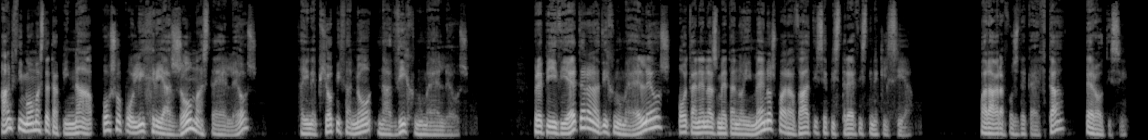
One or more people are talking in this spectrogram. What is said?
Αν θυμόμαστε ταπεινά πόσο πολύ χρειαζόμαστε έλεος, θα είναι πιο πιθανό να δείχνουμε έλεος. Πρέπει ιδιαίτερα να δείχνουμε έλεος όταν ένας μετανοημένος παραβάτης επιστρέφει στην Εκκλησία. Παράγραφος 17. Ερώτηση.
